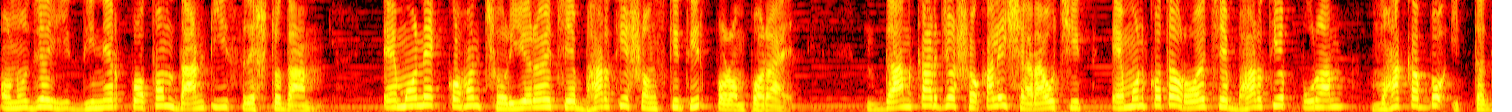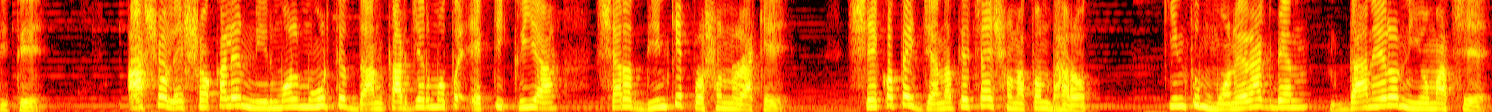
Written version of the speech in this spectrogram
অনুযায়ী দিনের প্রথম দানটি শ্রেষ্ঠ দান। এমন এক কহন ছড়িয়ে রয়েছে ভারতীয় সংস্কৃতির পরম্পরায়। দান কার্য সকালেই সারা উচিত, এমন কথা রয়েছে ভারতীয় পুরাণ, মহাকাব্য ইত্যাদিতে। আসলে সকালের নির্মল মুহূর্তে দান কার্যের মতো একটি ক্রিয়া সারা দিনকে প্রসন্ন রাখে। সে কথাই জানাতে চায় সনাতন ভারত। কিন্তু মনে রাখবেন, দানেরও নিয়ম আছে।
